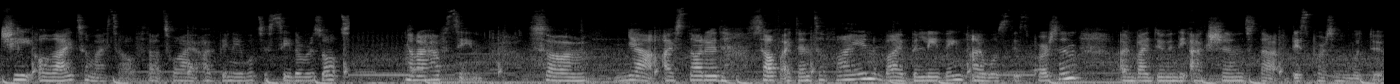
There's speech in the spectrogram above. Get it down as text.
cheat or lie to myself. That's why I've been able to see the results and I have seen so yeah i started self-identifying by believing i was this person and by doing the actions that this person would do.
